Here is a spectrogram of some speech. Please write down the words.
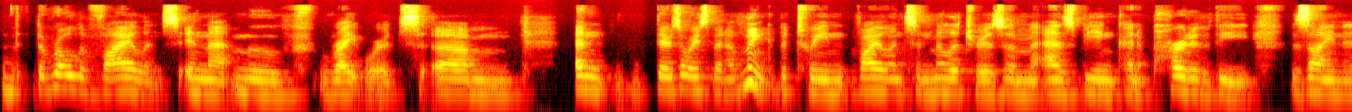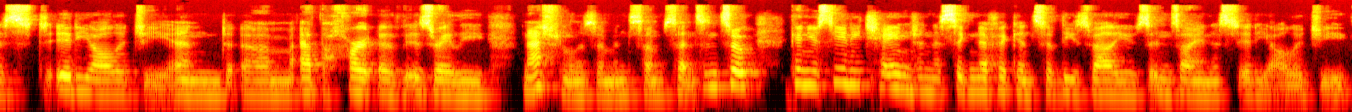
the role of violence in that move rightwards. Um, and there's always been a link between violence and militarism as being kind of part of the Zionist ideology and um, at the heart of Israeli nationalism in some sense. And so, can you see any change in the significance of these values in Zionist ideology?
